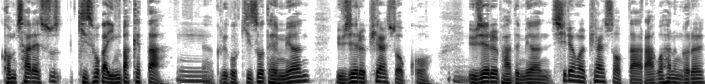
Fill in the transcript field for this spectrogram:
검찰의 수, 기소가 임박했다. 음, 어, 그리고 기소되면 유죄를 피할 수 없고 음. 유죄를 받으면 실형을 피할 수 없다라고 하는 거를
